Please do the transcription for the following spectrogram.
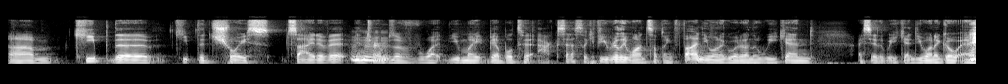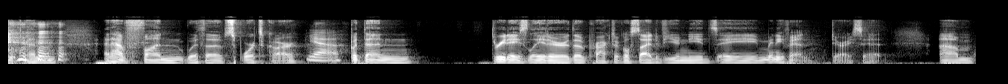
um, keep the keep the choice side of it in terms of what you might be able to access. Like if you really want something fun, you want to go out on the weekend. I say the weekend. You want to go out and and have fun with a sports car. Yeah. But then three days later, the practical side of you needs a minivan, dare I say it. Um,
